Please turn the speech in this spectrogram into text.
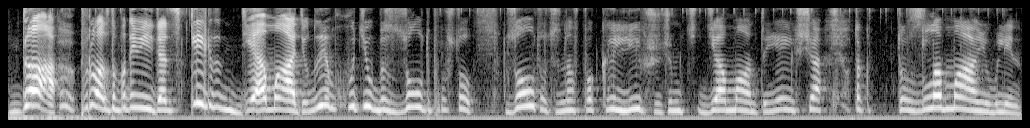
Да! Просто подивіться, скільки тут діамантів. Ну я б хотів би золото, просто золото це навпаки ліпше, ніж діаманти. Я їх ще так то зламаю, блін.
